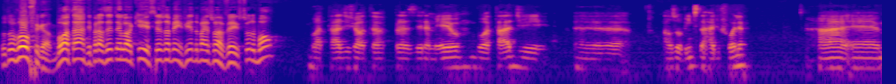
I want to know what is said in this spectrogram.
Doutor Wolfgang, boa tarde, prazer tê-lo aqui, seja bem-vindo mais uma vez, tudo bom? Boa tarde, Jota, prazer é meu, boa tarde é, aos ouvintes da Rádio Folha. Ah, é,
